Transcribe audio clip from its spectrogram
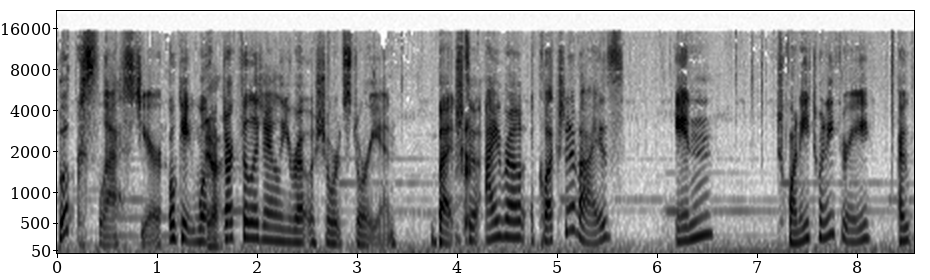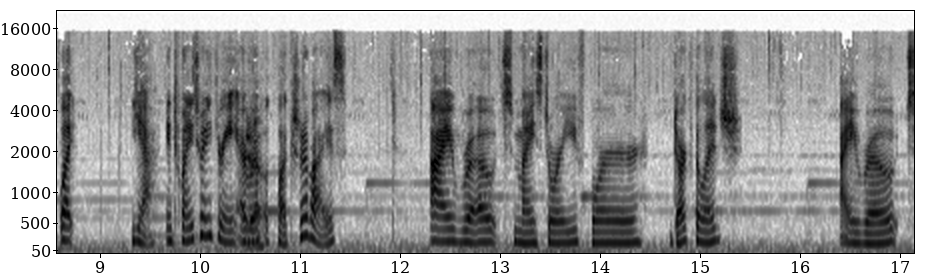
books last year. Okay, well, Yeah. Dark Village I only wrote a short story in. But Sure. so I wrote a collection of eyes in 2023. I what yeah, in 2023 I Yeah. wrote a collection of eyes. I wrote my story for Dark Village. I wrote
